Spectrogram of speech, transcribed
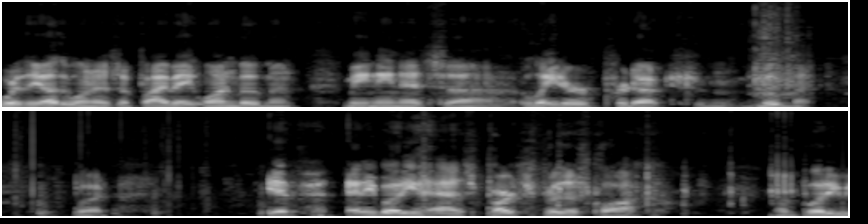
where the other one is a 581 movement, meaning it's a later production movement. But if anybody has parts for this clock, my buddy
